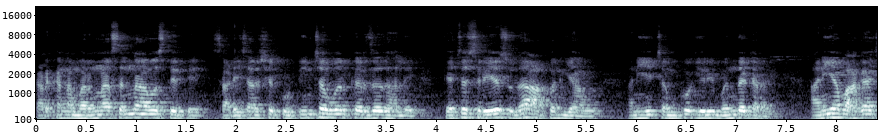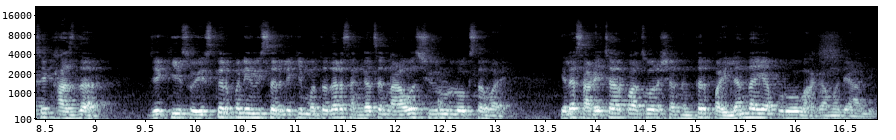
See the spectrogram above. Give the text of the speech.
कारखाना मरणासन्न अवस्थेत आहे. साडेचारशे कोटींच्या वर कर्ज झाले त्याचं श्रेयसुद्धा आपण घ्यावं आणि ही चमकोगिरी बंद करावी. आणि या भागाचे खासदार जे की सोयीस्करपणे विसरले की मतदारसंघाचं नावच शिरूर लोकसभा आहे गेल्या साडेचार पाच वर्षानंतर पहिल्यांदा या पूर्व भागामध्ये आले.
